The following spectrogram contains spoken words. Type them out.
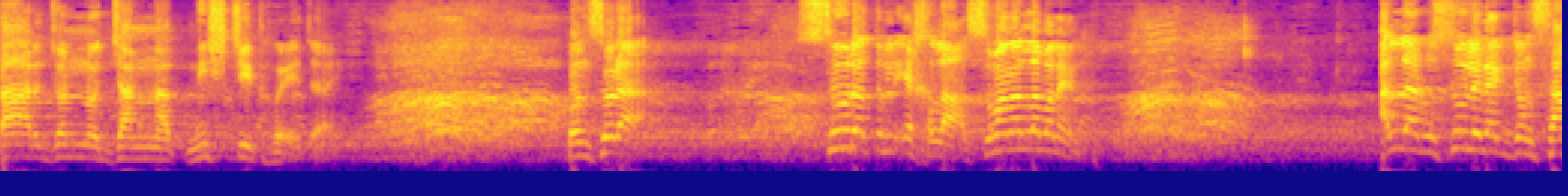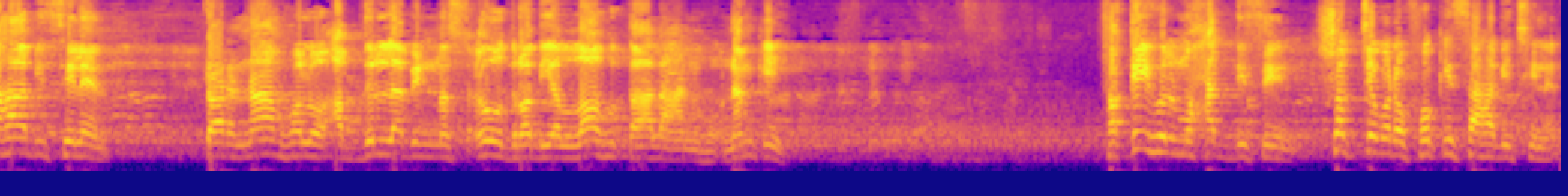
তার জন্য জান্নাত নিশ্চিত হয়ে যায়। কোন সূরা? সুরাতুল ইখলাস। সুবহানাল্লাহ বলেন। আল্লাহ রসুলের একজন সাহাবি ছিলেন। তার নাম হলো আব্দুল্লাহ বিন মাসউদ রাদিয়াল্লাহু তাআলা আনহু। নাম কি? ফকিহুল মুহাদ্দিসিন। সবচেয়ে বড় ফকি সাহাবী ছিলেন।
